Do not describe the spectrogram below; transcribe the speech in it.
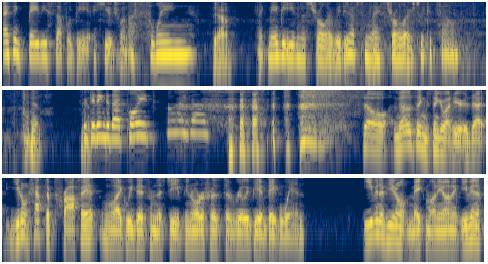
I think baby stuff would be a huge one. A swing, Yeah. Like maybe even a stroller. We do have some nice strollers we could sell. Yeah. We're getting to that point. Oh my gosh. So another thing to think about here is that you don't have to profit like we did from this Jeep in order for this to really be a big win. Even if you don't make money on it, even if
